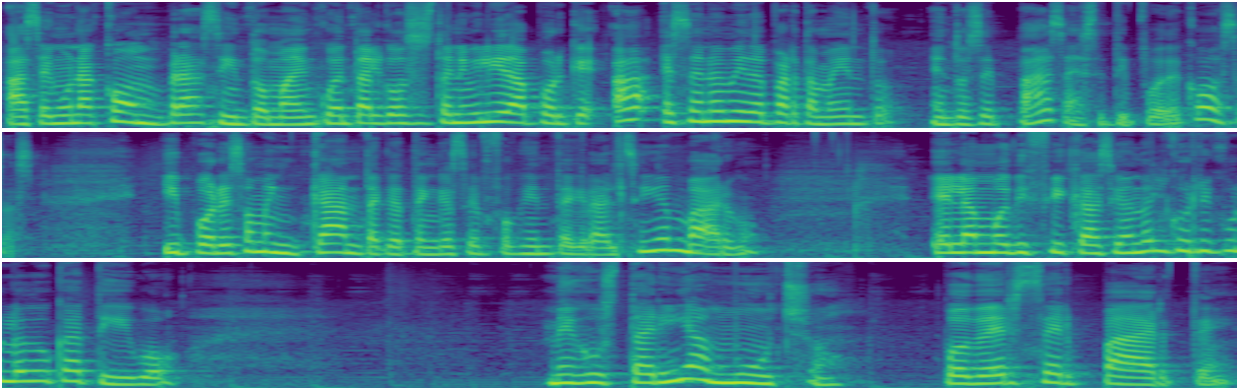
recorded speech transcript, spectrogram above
hacen una compra sin tomar en cuenta algo de sostenibilidad porque, ah, ese no es mi departamento. Entonces pasa ese tipo de cosas. Y por eso me encanta que tenga ese enfoque integral. Sin embargo, en la modificación del currículo educativo, me gustaría mucho poder ser parte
